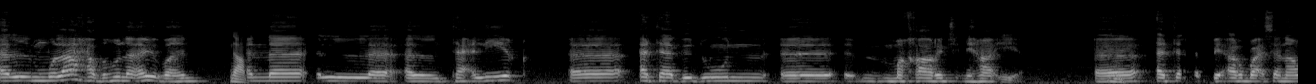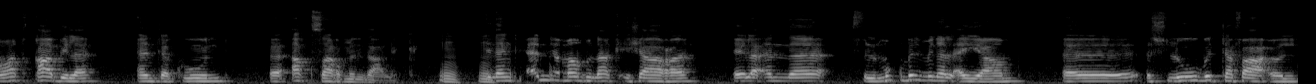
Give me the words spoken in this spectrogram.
الملاحظ هنا أيضا نعم. أن التعليق آه، أتى بدون آه، مخارج نهائية. آه، أتى بأربع سنوات قابلة أن تكون أقصر من ذلك. إذا كأنما هناك إشارة إلى أن في المقبل من الأيام أسلوب التفاعل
